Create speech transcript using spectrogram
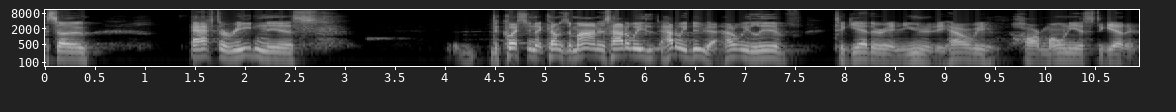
So, after reading this, the question that comes to mind is how do we how do we do that? How do we live together in unity? How are we harmonious together?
